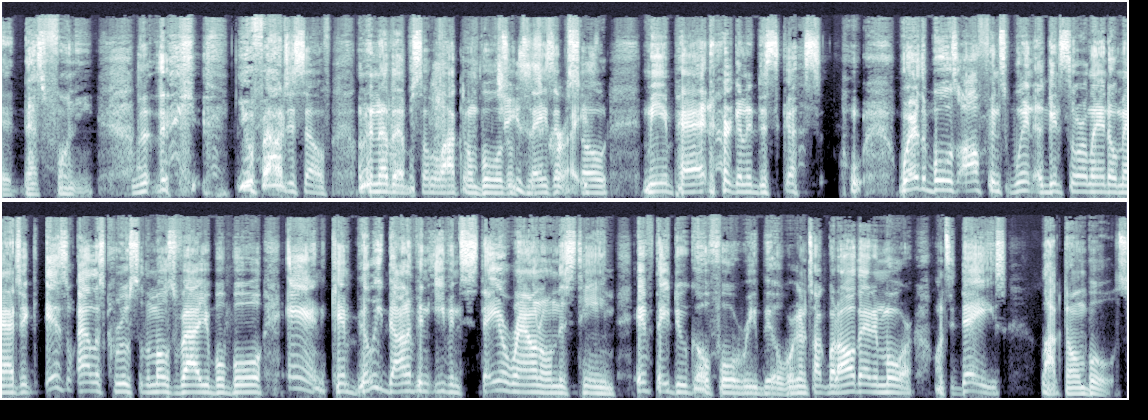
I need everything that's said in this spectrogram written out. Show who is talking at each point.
Speaker 1: Eh, that's funny. you found yourself on another episode of Locked On Bulls.
Speaker 2: Jesus
Speaker 1: on today's
Speaker 2: Christ.
Speaker 1: episode, me and Pat are going to discuss where the Bulls' offense went against the Orlando Magic. Is Alex Caruso the most valuable Bull? And can Billy Donovan even stay around on this team if they do go for a rebuild? We're going to talk about all that and more on today's Locked On Bulls.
